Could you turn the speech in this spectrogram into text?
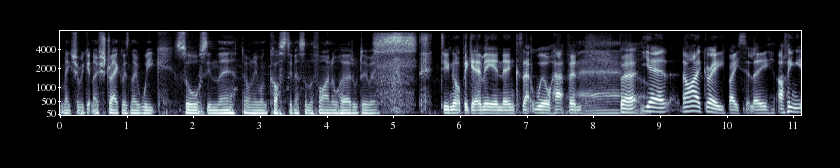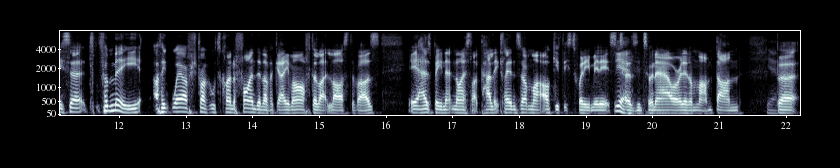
Make sure we get no stragglers, no weak source in there. Don't want anyone costing us on the final hurdle, do we? do not be getting me in then because that will happen. Ah, But yeah, no, I agree. Basically, I think it's uh, for me. I think where I've struggled to kind of find another game after like Last of Us, it has been that nice like palate cleanser. I'm like, I'll give this 20 minutes, Yeah. turns into an hour, and then I'm like, I'm done. Yeah. But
